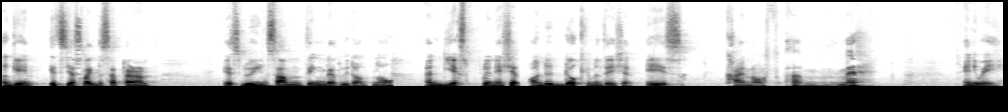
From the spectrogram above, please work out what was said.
again, it's just like the set parent. It's doing something that we don't know. And the explanation on the documentation is kind of um, meh. Anyway,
